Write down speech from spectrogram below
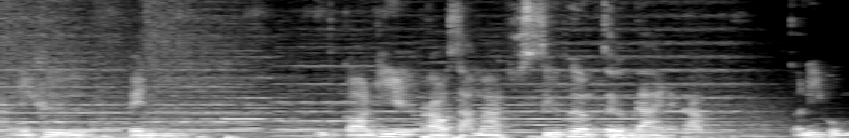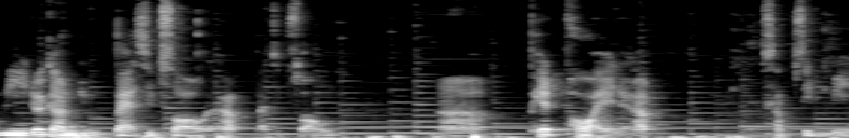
อันนี้คือเป็นอุปกรณ์ที่เราสามารถซื้อเพิ่มเติมได้นะครับ ตอนนี้ผมมีด้วยกันอยู่ 82 นะครับ 82อ่าเพชรพลอยนะครับ ทรัพย์สินมี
